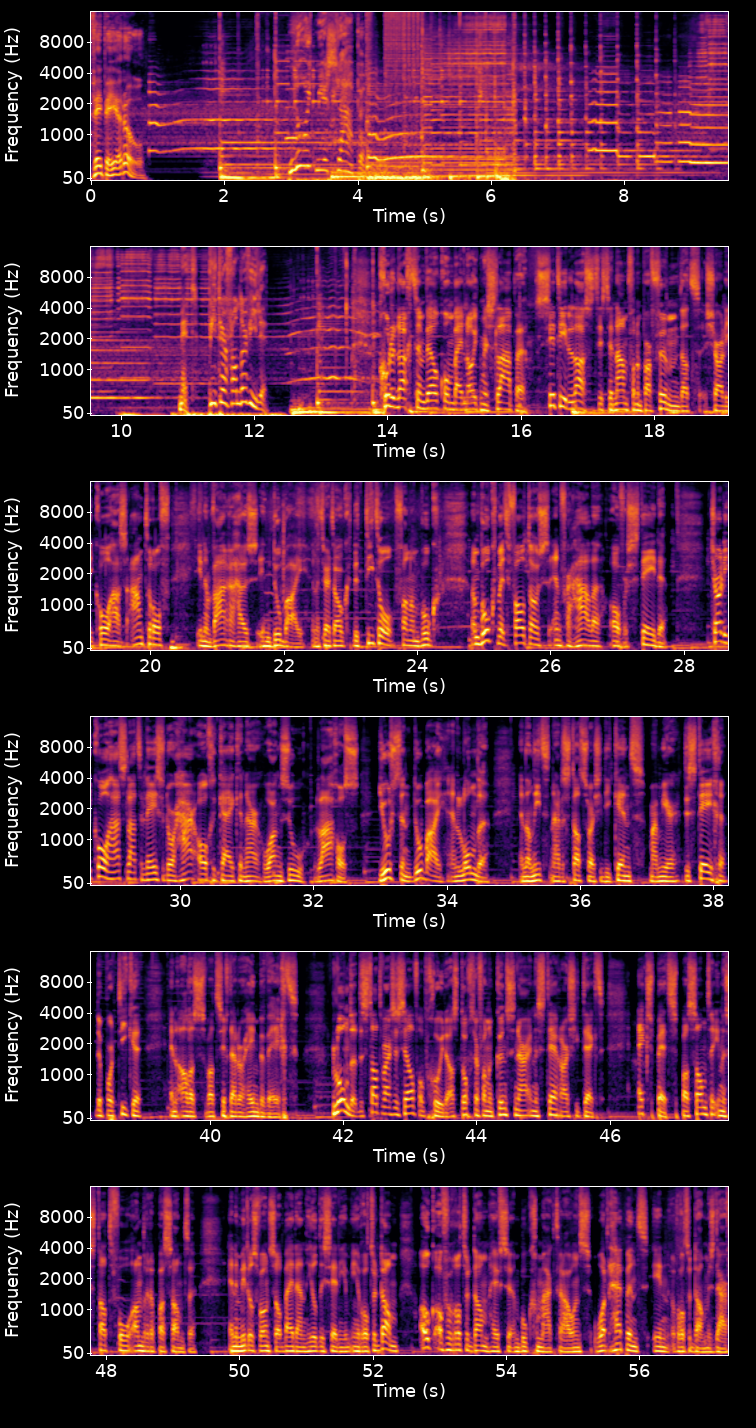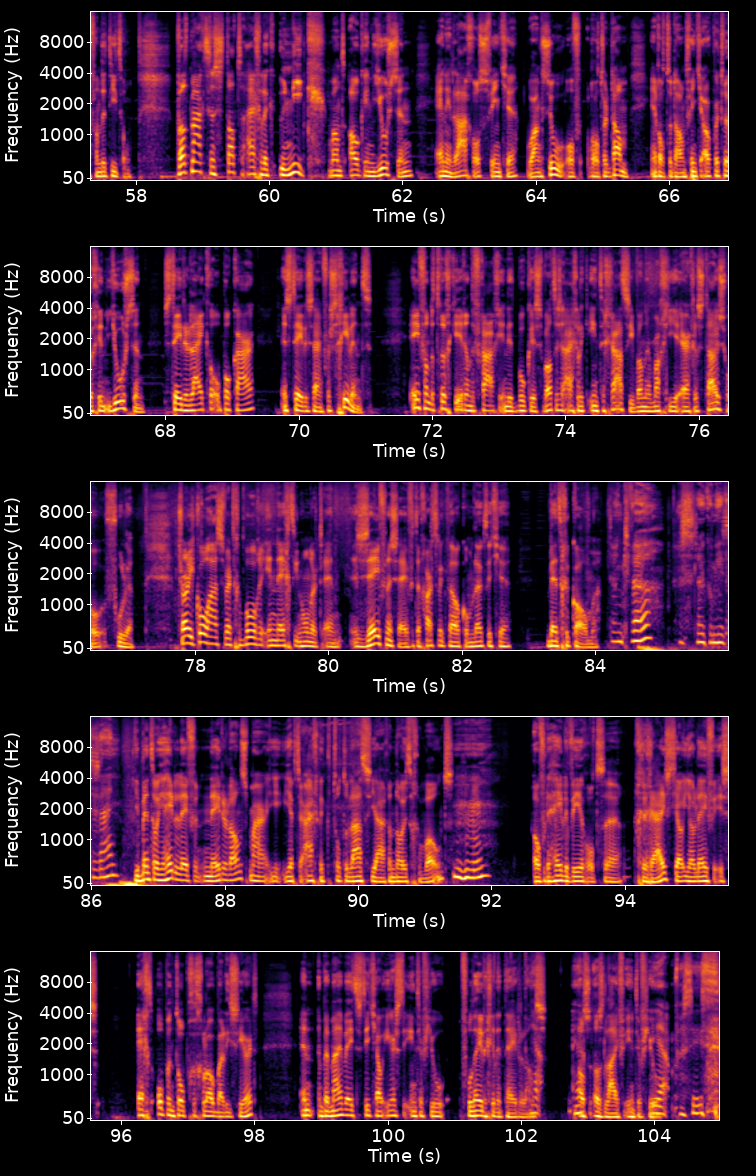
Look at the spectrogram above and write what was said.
VPRO. Nooit meer slapen. Met Pieter van der Wielen. Goedenacht en welkom bij Nooit meer slapen. City Lust is de naam van een parfum dat Charlie Koolhaas aantrof in een warenhuis in Dubai. En het werd ook de titel van een boek. Een boek met foto's en verhalen over steden. Charlie Koolhaas laat de lezer door haar ogen kijken naar Guangzhou, Lagos, Houston, Dubai en Londen. En dan niet naar de stad zoals je die kent, maar meer de stegen, de portieken en alles wat zich daardoorheen beweegt. Londen, de stad waar ze zelf opgroeide als dochter van een kunstenaar en een sterrenarchitect. Expats, passanten in een stad vol andere passanten. En inmiddels woont ze al bijna een heel decennium in Rotterdam. Ook over Rotterdam heeft ze een boek gemaakt trouwens. What Happened in Rotterdam is daarvan de titel. Wat maakt een stad eigenlijk uniek? Want ook in Houston en in Lagos vind je Guangzhou of Rotterdam. En Rotterdam vind je ook weer terug in Houston. Steden lijken op elkaar en steden zijn verschillend. Een van de terugkerende vragen in dit boek is: wat is eigenlijk integratie? Wanneer mag je je ergens thuis voelen? Charlie Koolhaas werd geboren in 1977. Hartelijk welkom. Leuk dat je bent gekomen. Dankjewel. Het is leuk om hier te zijn. Je bent al je hele leven Nederlands, maar je, je hebt er eigenlijk tot de laatste jaren nooit gewoond. Over de hele wereld uh, gereisd. Jouw, jouw leven is echt op en top geglobaliseerd. En, en bij mij weten is dit jouw eerste interview volledig in het Nederlands. Als, als live interview. Ja, precies.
